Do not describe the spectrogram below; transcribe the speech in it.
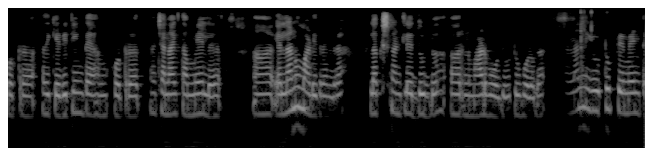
ಕೊಟ್ರೆ, ಅದಕ್ಕೆ ಎಡಿಟಿಂಗ್ ಟೈಮ್ ಕೊಟ್ರೆ, ಚೆನ್ನಾಗಿ ತಮ್ಮೇಲೆ ಎಲ್ಲನೂ ಮಾಡಿದ್ರೆ ಅಂದ್ರೆ ಲಕ್ಷ ಗಂಟ್ಲೆ ದುಡ್ಡು ಅರ್ನ್ ಮಾಡ್ಬೋದು ಯೂಟ್ಯೂಬ್ ಒಳಗೆ. ನನ್ನ ಯೂಟ್ಯೂಬ್ ಪೇಮೆಂಟ್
